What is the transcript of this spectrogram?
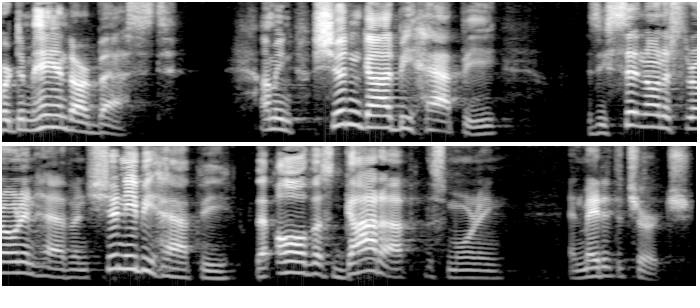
or demand our best? I mean, shouldn't God be happy as he's sitting on his throne in heaven? Shouldn't he be happy that all of us got up this morning and made it to church.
